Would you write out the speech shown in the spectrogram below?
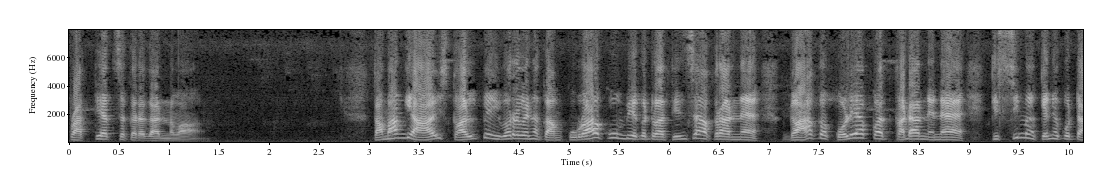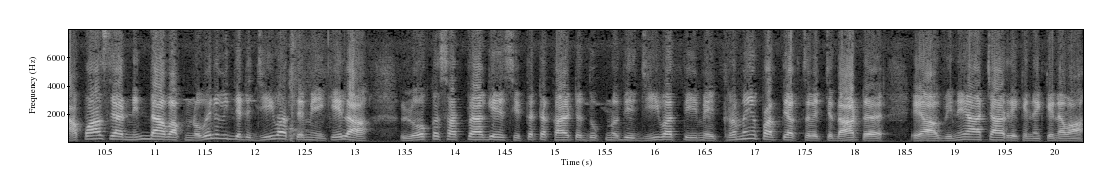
ප්‍රත්‍යක්ෂ කරගන්නවා. තමන්ගේ ආයුෂ් කල්පේ ඉවර වෙනකම් කුරා කුඹියකටවත් හිංසා කරන්නේ ගාක කොළයක්වත් කඩන්නේ නැහැ. කිසිම කෙනෙකුට අපාසයක් නින්දාවක් නොවන විදිහට ජීවත් වෙමි කියලා ලෝක සත්‍යයේ සිතට කයට දුක් නොදී ජීවත් වීමේ ක්‍රමය ප්‍රත්‍යක්ෂ වෙච්ච දාට එයා විනයාචාර්ය කෙනෙක් වෙනවා.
